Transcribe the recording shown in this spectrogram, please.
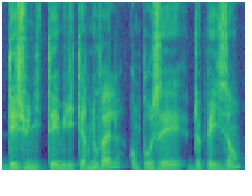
Des unités militaires nouvelles, composées de paysans,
